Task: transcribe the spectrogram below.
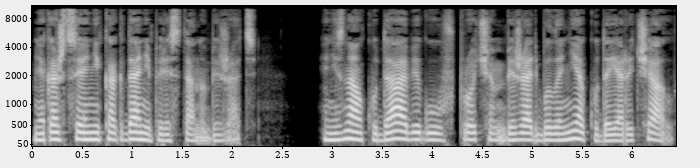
Мне кажется, я никогда не перестану бежать. Я не знал, куда бегу, впрочем, бежать было некуда, я рычал.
